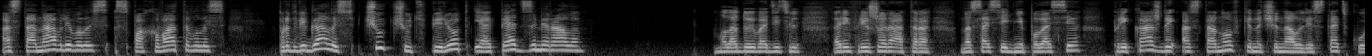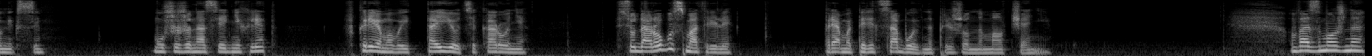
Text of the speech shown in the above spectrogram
останавливалась, спохватывалась, продвигалась чуть-чуть вперед и опять замирала. Молодой водитель рефрижератора на соседней полосе при каждой остановке начинал листать комиксы. Муж и жена средних лет в кремовой «Тойоте» Короне всю дорогу смотрели прямо перед собой в напряженном молчании. Возможно,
